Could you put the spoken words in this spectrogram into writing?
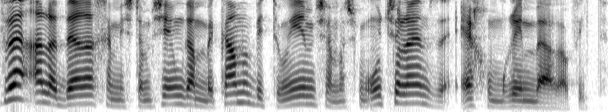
ועל הדרך הם משתמשים גם בכמה ביטויים שהמשמעות שלהם זה איך אומרים בערבית.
